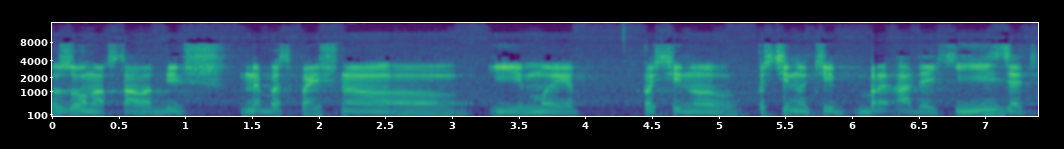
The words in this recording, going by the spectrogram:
зонах стало більш небезпечно, і ми постійно постійно ті бригади, які їздять,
